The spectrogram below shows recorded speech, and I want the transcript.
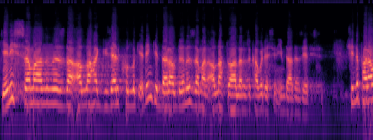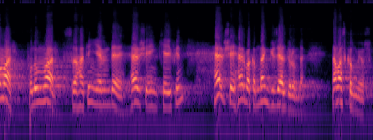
Geniş zamanınızda Allah'a güzel kulluk edin ki daraldığınız zaman Allah dualarınızı kabul etsin, imdadınızı yetişsin. Şimdi param var, pulum var, sıhhatin yerinde, her şeyin keyfin, her şey her bakımdan güzel durumda. Namaz kılmıyorsun,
